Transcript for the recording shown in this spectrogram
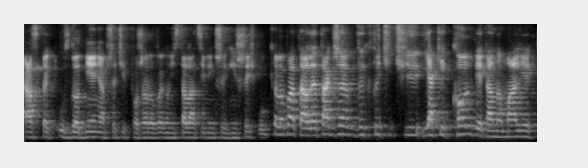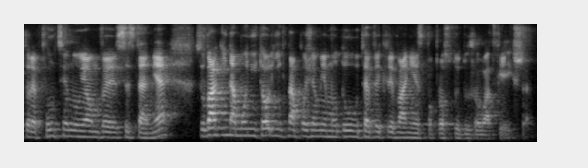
aspekt uzgodnienia przeciwpożarowego instalacji większych niż 6,5 kW, ale także wychwycić jakiekolwiek anomalie, które funkcjonują w systemie. Z uwagi na monitoring na poziomie modułu, te wykrywanie jest po prostu dużo łatwiejsze.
